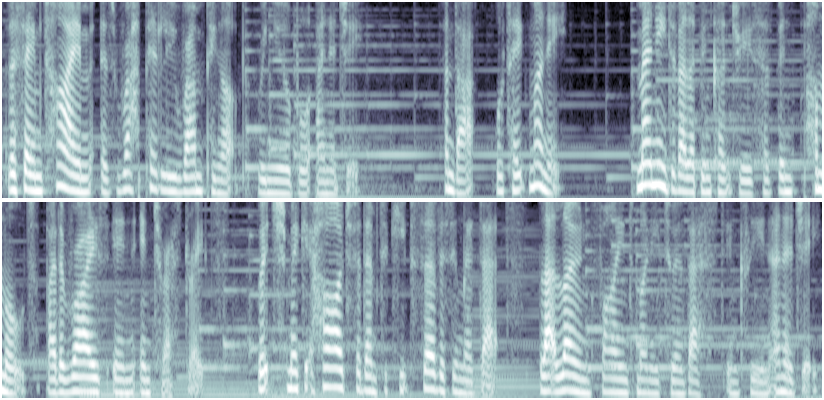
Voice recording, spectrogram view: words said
at the same time as rapidly ramping up renewable energy. And that will take money. Many developing countries have been pummeled by the rise in interest rates which make it hard for them to keep servicing their debts, let alone find money to invest in clean energy.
